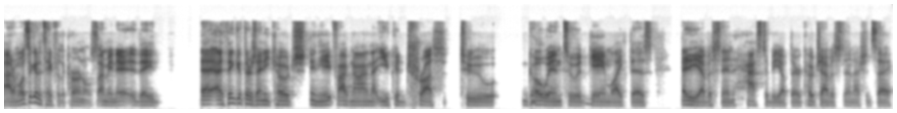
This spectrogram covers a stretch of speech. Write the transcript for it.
Adam, what's it going to take for the Colonels? I mean, they, they, I think if there's any coach in the 859 that you could trust to go into a game like this, Eddie Eviston has to be up there, Coach Eviston, I should say.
